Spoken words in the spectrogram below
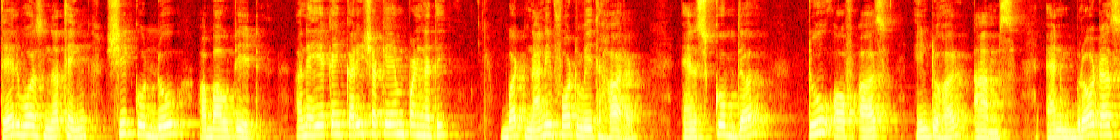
There was nothing she could do about it અને એ કંઈ કરી શકે એમ પણ નથી. બટ નાની fought with her and scoop the two of us into her arms and brought us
